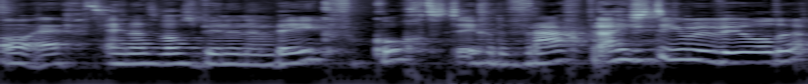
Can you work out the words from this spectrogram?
Oh, echt? En dat was binnen een week verkocht tegen de vraagprijs die we wilden.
